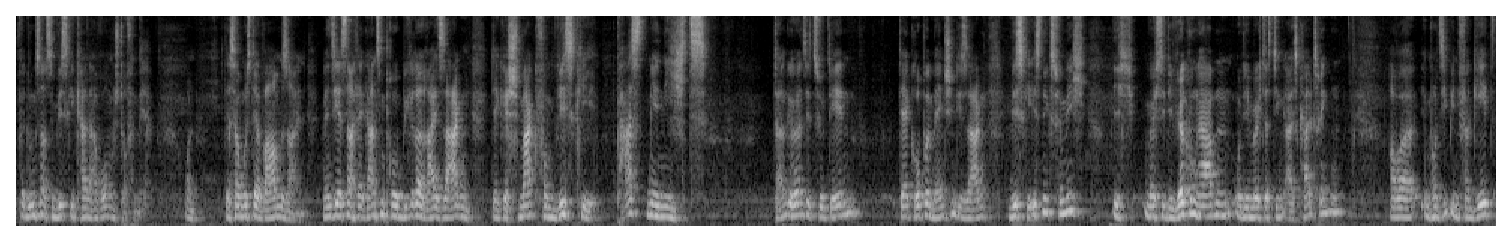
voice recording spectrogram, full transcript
verdunsten aus dem Whisky keine Aromenstoffe mehr. Und deshalb muss der warm sein. Wenn Sie jetzt nach der ganzen Probiererei sagen, der Geschmack vom Whisky passt mir nicht, dann gehören Sie zu den, der Gruppe Menschen, die sagen, Whisky ist nichts für mich, ich möchte die Wirkung haben und ich möchte das Ding eiskalt trinken. Aber im Prinzip Ihnen vergeht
